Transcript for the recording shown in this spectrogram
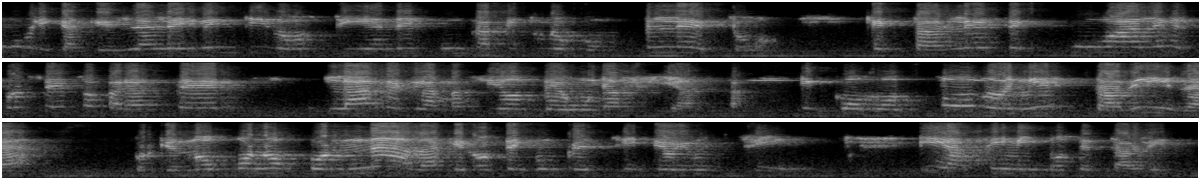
públicas, que es la ley 22, tiene un capítulo completo que establece cuál es el proceso para hacer la reclamación de una fianza. Y como todo en esta vida, porque no conozco nada que no tenga un principio y un fin y así mismo se establece.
